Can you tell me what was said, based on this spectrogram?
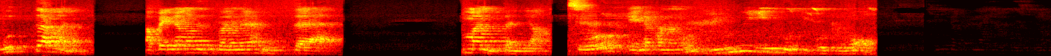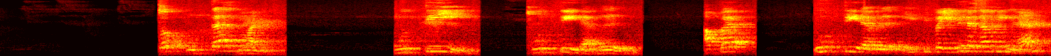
உத்தமன். அப்ப என்ன வந்தது பாருங்க? உத்த. மண் தனியா சோ என்ன பண்ணணும்? இன்னும் இன் ஊத்தி போட்டுருவோம். உத்த மண் உத்தி. உத்திரவு அப்ப உத்திரவு இப்ப இதுல கவனிங்க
